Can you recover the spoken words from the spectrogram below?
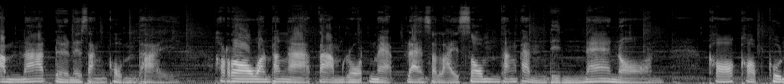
อำนาจเดินในสังคมไทย รอวันพังาตามโรดแมพแลนสไลด์ส้มทั้งแผ่นดินแน่นอน ขอขอบคุณ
